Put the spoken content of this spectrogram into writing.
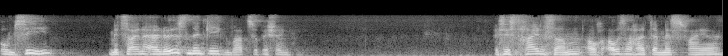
um sie mit seiner erlösenden Gegenwart zu beschenken. Es ist heilsam, auch außerhalb der Messfeier,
